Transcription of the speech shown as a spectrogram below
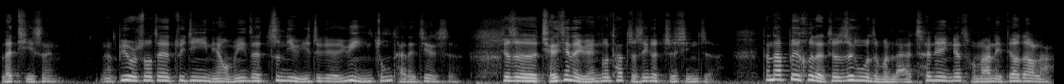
来提升。嗯、比如说在最近一年，我们一直在致力于这个运营中台的建设，就是前线的员工他只是一个执行者，但他背后的这任务怎么来，车辆应该从哪里调到哪，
